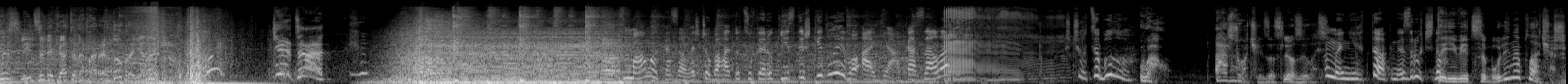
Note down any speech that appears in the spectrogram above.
Не слід забігати наперед. Добре, я не. Гіта! Мама казала, що багато цукерок їсти шкідливо, а я казала. Що це було? Вау! Аж очі засльозились. Мені так незручно. Ти від цибулі не плачеш?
